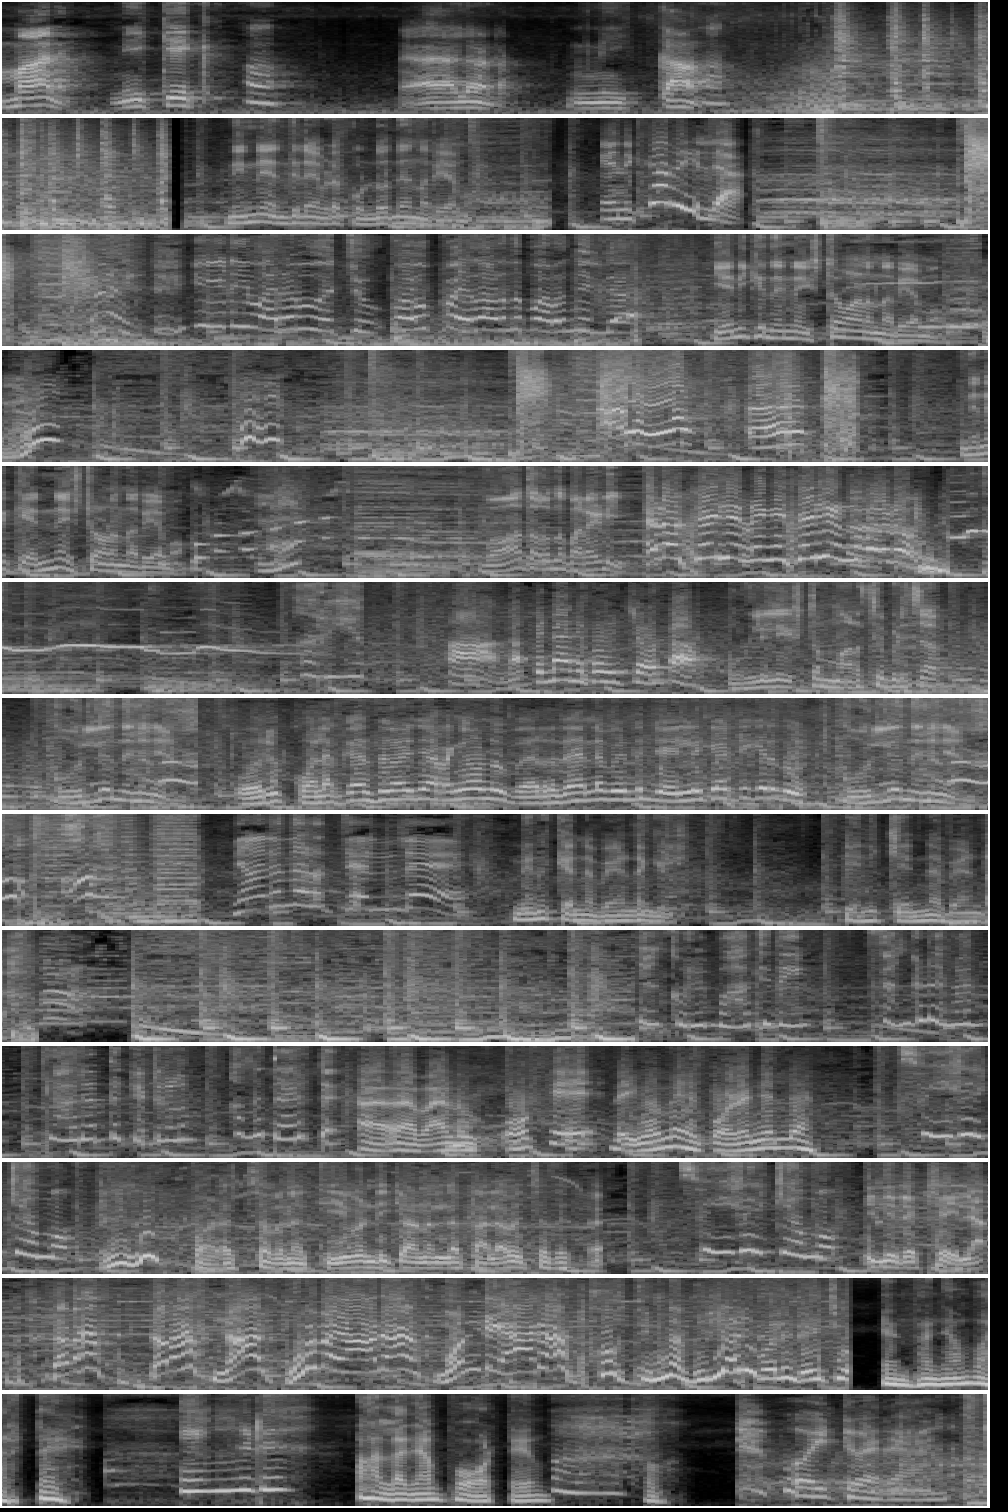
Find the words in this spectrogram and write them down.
അമ്മാനെ നീ കേക്ക്. അല്ല വേണ്ട. നീക്കാം നിന്നെ എന്തിനാ ഇവിടെ കൊണ്ടുവന്നറിയാമോ എനിക്കറിയില്ല. ഇടി വരവ് വെച്ചു. വകുപ്പ് ഏതാണെന്ന് പറഞ്ഞില്ല. എനിക്ക് നിന്നെ ഇഷ്ടമാണെന്ന് അറിയാമോ നിനക്ക് എന്നെ ഇഷ്ടമാണെന്ന് അറിയാമോ വാ തുറന്ന് പറയടി. എടോ ശരി ശരിയെന്ന് പറയണോ ആ എന്നാ പിന്നെ അനുഭവിച്ചോട്ടോ ഉള്ളിലെ ഇഷ്ടം മറച്ചു പിടിച്ച കൊല്ലും നിന്നെ ഞാൻ. ഒരു കൊലക്കേസ് കഴിഞ്ഞ് ഇറങ്ങിയോളൂ. വെറുതെ എന്നെ വീണ്ടും ജയിലിൽ കയറ്റിക്കരുത് കൊല്ലും നിന്നെ ഞാൻ. നിനക്ക് എന്നെ വേണ്ടെങ്കിൽ എനിക്ക് എന്നെ വേണ്ട. ഞാൻ കുറെ ബാധ്യതയും സങ്കടങ്ങളും പ്രാരബ്ധ കെട്ടുകളും അങ്ങ് തരട്ടെ. ഓക്കെ ദൈവമേ കുഴഞ്ഞല്ല? സ്വീകരിക്കാമോ? പടച്ചവനെ തീവണ്ടിക്കാണല്ലോ തല വെച്ചത് സ്വീകരിക്കാമോ? ഇനി രക്ഷയില്ല. തിന്ന ബിരിയാണി പോലും ദഹിച്ചു. എന്നാ ഞാൻ വരട്ടെ? എങ്ങട്? അല്ല ഞാൻ പോട്ടെ. പോയിട്ട് വരാം.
